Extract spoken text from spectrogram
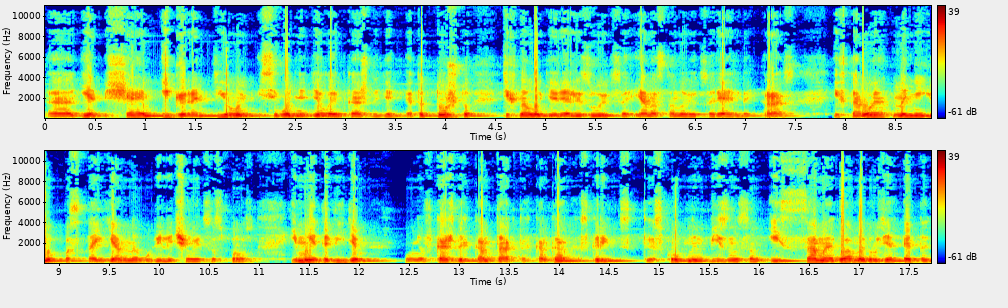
э, и обещаем, и гарантируем, и сегодня делаем каждый день. Это то, что технология реализуется, и она становится реальной. Раз. И второе, на нее постоянно увеличивается спрос. И мы это видим в каждых контактах, контактах с, крупным бизнесом. И самое главное, друзья, это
